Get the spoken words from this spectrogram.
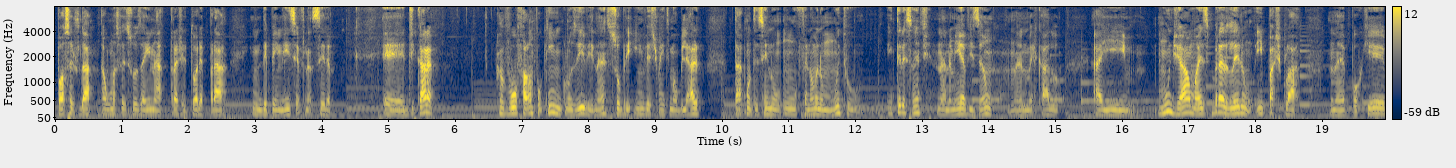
possa ajudar algumas pessoas aí na trajetória para independência financeira. É, de cara, eu vou falar um pouquinho, inclusive, né, sobre investimento imobiliário. Está acontecendo um fenômeno muito interessante, né, na minha visão, né, no mercado aí mundial, mas brasileiro em particular, né, porque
